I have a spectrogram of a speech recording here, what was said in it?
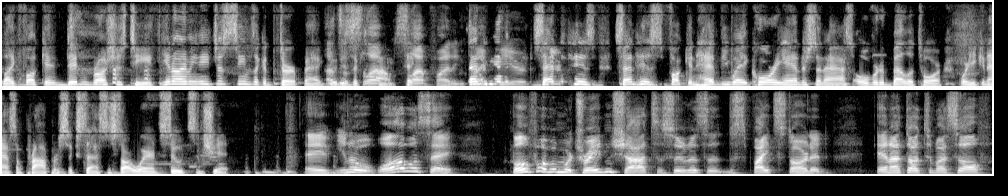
like fucking didn't brush his teeth. You know what I mean? He just seems like a dirtbag, dude. That's He's a a clown. slap slap fighting Send type him- beard. Send his send his fucking heavyweight Corey Anderson ass over to Bellator where he can have some proper success and start wearing suits and shit. Hey, you know, well, I will say, both of them were trading shots as soon as the, the fight started, and I thought to myself,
